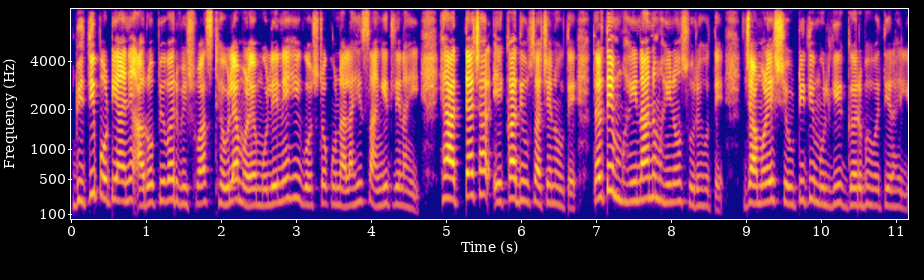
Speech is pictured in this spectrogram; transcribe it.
भीतीपोटी आणि आरोपीवर विश्वास ठेवल्यामुळे मुलीने ही गोष्ट कुणालाही सांगितली नाही. हे अत्याचार एका दिवसाचे नव्हते तर ते महिनान महिनो सुरे होते ज्यामुळे शेवटी ती मुलगी गर्भवती गर्भवती राहिली.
